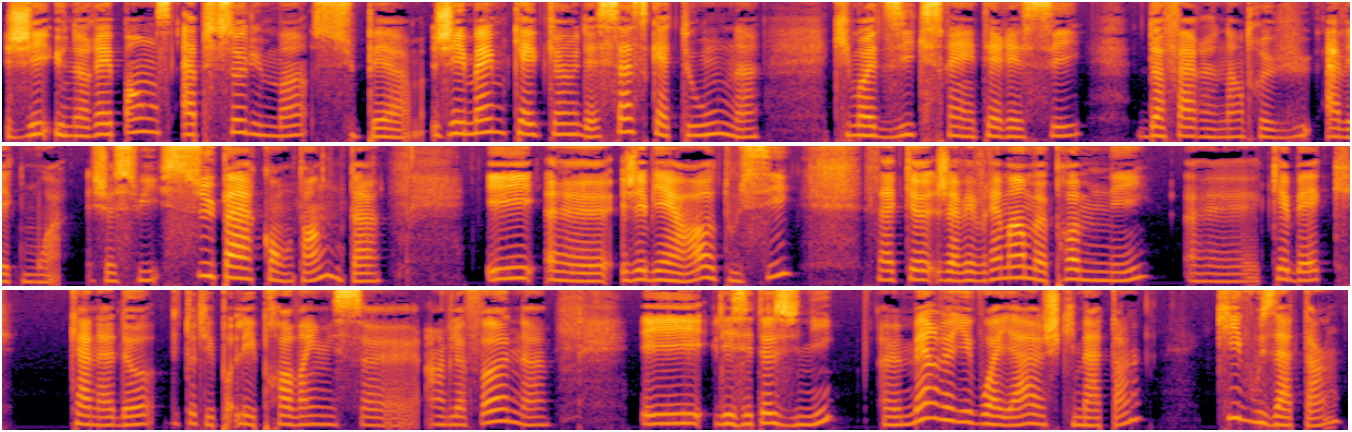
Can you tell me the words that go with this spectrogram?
j'ai une réponse absolument superbe. J'ai même quelqu'un de Saskatoon qui m'a dit qu'il serait intéressé de faire une entrevue avec moi. Je suis super contente et euh, j'ai bien hâte aussi. Fait que j'avais vraiment me promener euh, Québec, Canada, toutes les, provinces euh, anglophones et les États-Unis. Un merveilleux voyage qui m'attend, qui vous attend.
